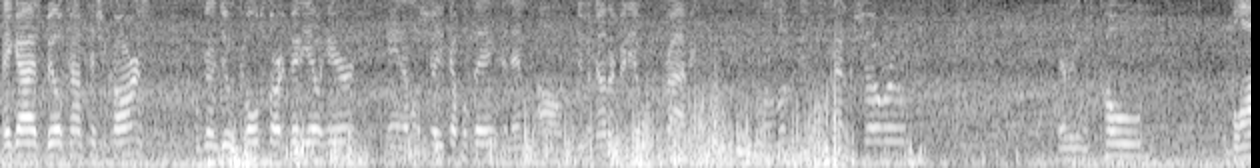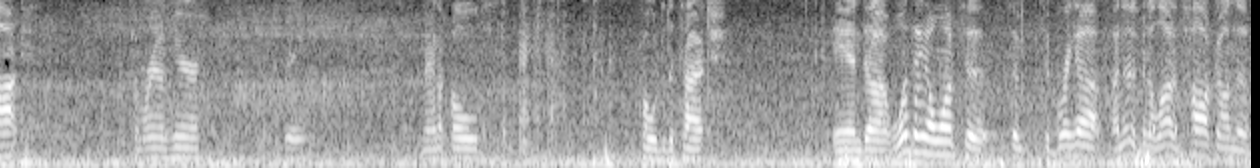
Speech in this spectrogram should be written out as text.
Hey guys, Bill Competition Cars. We're going to do a cold start video here, and I'm going to show you a couple things, and then I'll do another video with the driving. I'm going to look just out of the showroom. Everything is cold. The block. Come around here. See, manifolds. Cold to the touch. And uh, one thing I want to, to to bring up, I know there's been a lot of talk on the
